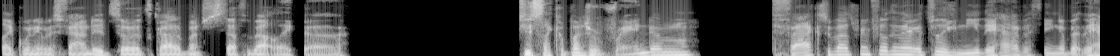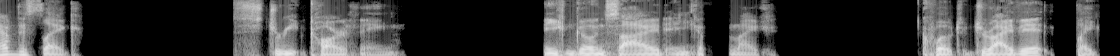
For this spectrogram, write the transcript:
like when it was founded. So it's got a bunch of stuff about like uh, just like a bunch of random facts about Springfield in there. It's really neat. They have a thing about they have this like streetcar thing, and you can go inside and you can like quote drive it like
